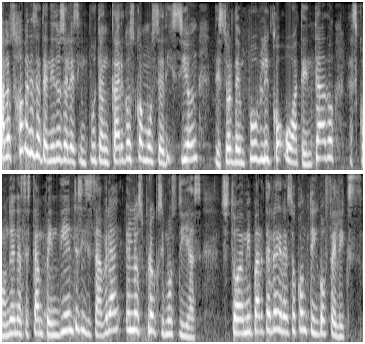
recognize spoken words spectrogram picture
A los jóvenes detenidos se les imputan cargos como sedición, desorden público o atentado. Las condenas están pendientes y se sabrán en los próximos días. Es todo de mi parte. Regreso contigo, Félix.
